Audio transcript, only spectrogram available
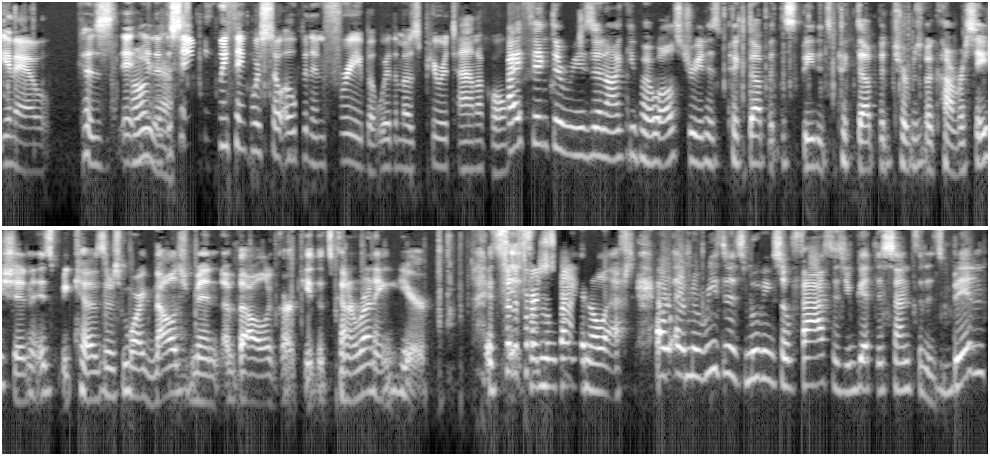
You know, because Oh, you know yeah. the same. We think we're so open and free, but we're the most puritanical. I think the reason Occupy Wall Street has picked up at the speed it's picked up in terms of a conversation is because there's more acknowledgement of the oligarchy that's kind of running here. It's For the it's from the first right and the left. Oh, and the reason it's moving so fast is you get the sense that it's been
